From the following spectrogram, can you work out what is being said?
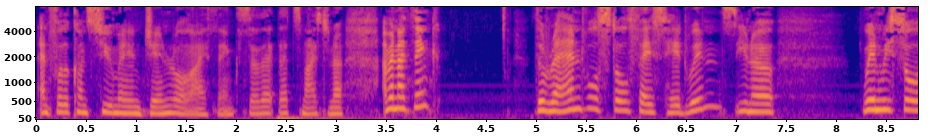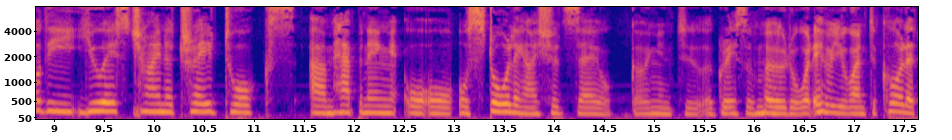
and for the consumer in general, I think. So that, that's nice to know. I mean, I think the Rand will still face headwinds. You know, when we saw the US China trade talks um, happening or, or, or stalling, I should say, or going into aggressive mode or whatever you want to call it,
